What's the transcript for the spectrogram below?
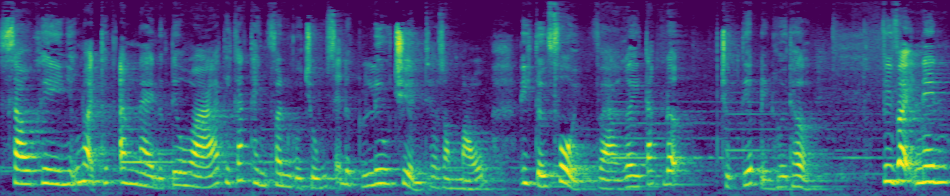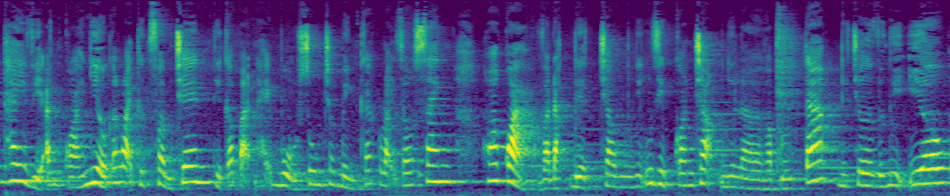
Sau khi những loại thức ăn này được tiêu hóa thì các thành phần của chúng sẽ được lưu chuyển theo dòng máu đi tới phổi và gây tác động trực tiếp đến hơi thở. Vì vậy nên thay vì ăn quá nhiều các loại thực phẩm trên thì các bạn hãy bổ sung cho mình các loại rau xanh, hoa quả và đặc biệt trong những dịp quan trọng như là gặp đối tác, đi chơi với người yêu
